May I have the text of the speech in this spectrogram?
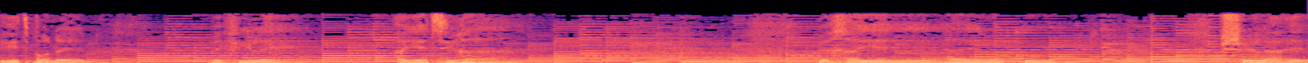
התבונן בפילי היצירה, בחיי האלוקות שלהם.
